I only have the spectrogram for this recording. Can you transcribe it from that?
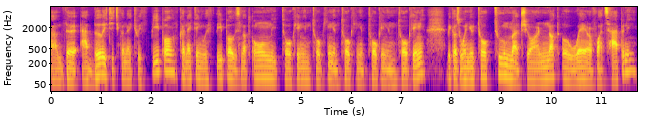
um, the ability to connect with people. Connecting with people is not only talking and talking and talking and talking and talking, because when you talk too much, you are not aware of what's happening.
